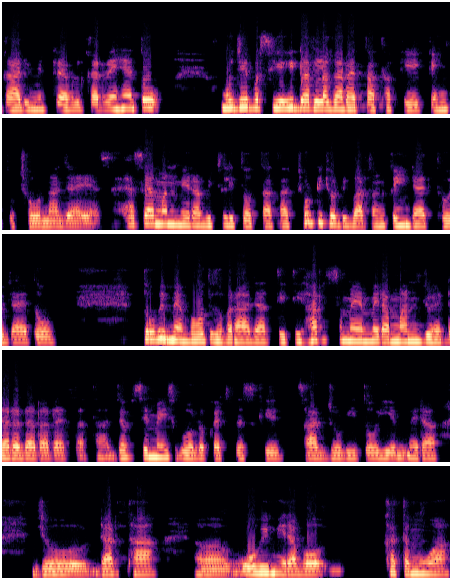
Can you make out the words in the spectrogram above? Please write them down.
गाड़ी में ट्रेवल कर रहे हैं तो मुझे बस यही डर लगा रहता था कि कहीं कुछ हो ना जाए, ऐसा ऐसा मन मेरा विचलित होता था छोटी छोटी बातों में कहीं डेथ हो जाए तो तो भी मैं बहुत घबरा जाती थी। हर समय मेरा मन जो है डरा डरा रहता था। जब से मैं इस गोलोक एक्सप्रेस के साथ जुड़ी तो ये मेरा जो डर था वो भी मेरा वो खत्म हुआ।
